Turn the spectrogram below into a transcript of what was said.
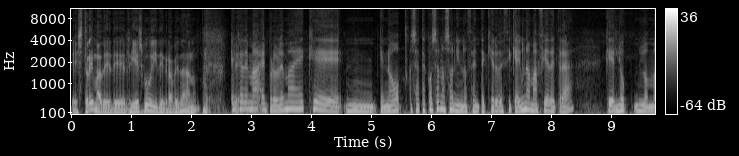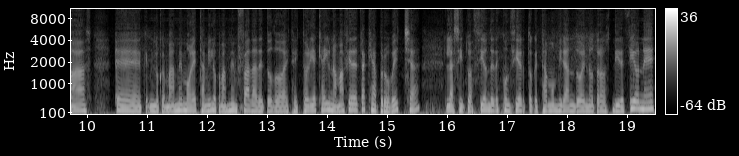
extrema de, de riesgo y de gravedad, ¿no? Es que además el problema es que, mmm, que no, o sea, estas cosas no son inocentes, quiero decir que hay una mafia detrás que es lo, lo más eh, lo que más me molesta a mí, lo que más me enfada de toda esta historia es que hay una mafia detrás que aprovecha la situación de desconcierto que estamos mirando en otras direcciones,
